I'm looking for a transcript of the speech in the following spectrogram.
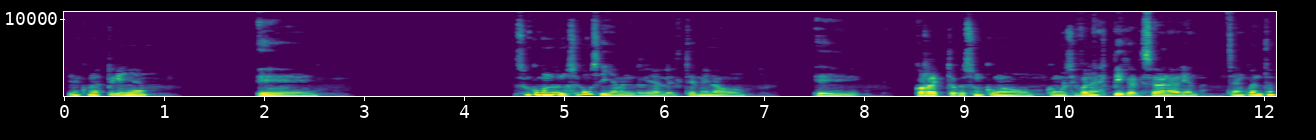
Tienen como unas pequeñas. eh, son como. No sé cómo se llama en realidad el término eh, correcto, pero son como, como si fueran espigas que se van abriendo. ¿Se dan cuenta?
